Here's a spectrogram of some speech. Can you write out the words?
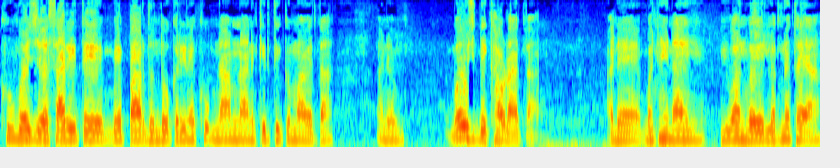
ખૂબ જ સારી રીતે વેપાર ધંધો કરીને ખૂબ નામના અને કીર્તિ કમાવ્યા હતા અને બહુ જ દેખાવડા હતા. અને બંનેના યુવાન વયે લગ્ન થયા.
